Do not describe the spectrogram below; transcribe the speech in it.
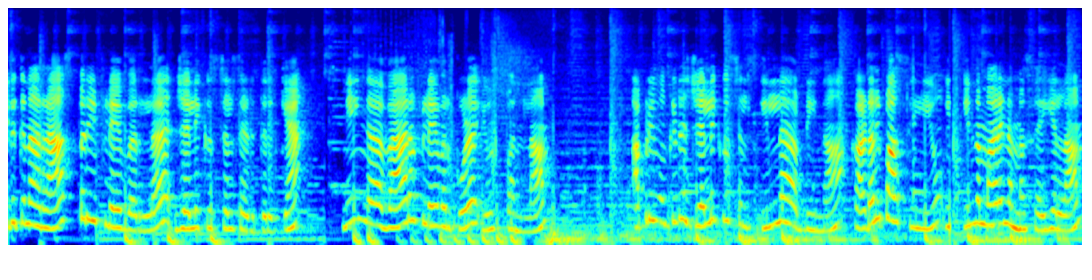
இதுக்கு நான் ராஸ்பெரி ஃப்ளேவரில் ஜெல்லி கிறிஸ்டல்ஸ் எடுத்திருக்கேன். நீங்கள் வேறு ஃப்ளேவர் கூட யூஸ் பண்ணலாம். அப்படி உங்ககிட்ட ஜெல்லி கிறிஸ்டல்ஸ் இல்லை அப்படின்னா கடல் பாசிலையும் இந்த மாதிரி நம்ம செய்யலாம்.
